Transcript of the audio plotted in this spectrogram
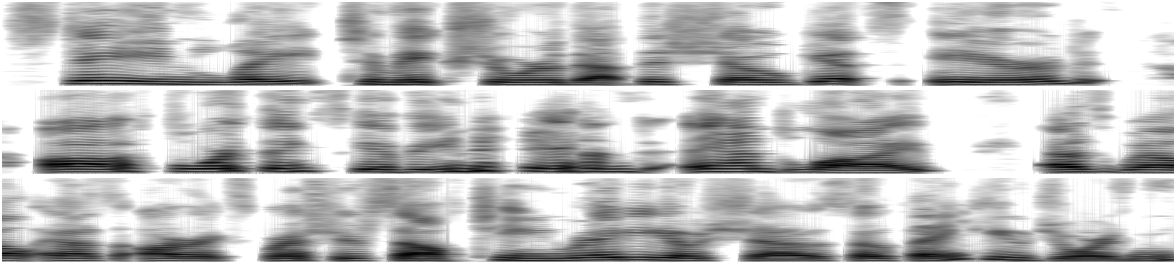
staying late to make sure that this show gets aired uh, for Thanksgiving and and live, as well as our Express Yourself Teen Radio show. So thank you, Jordan.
